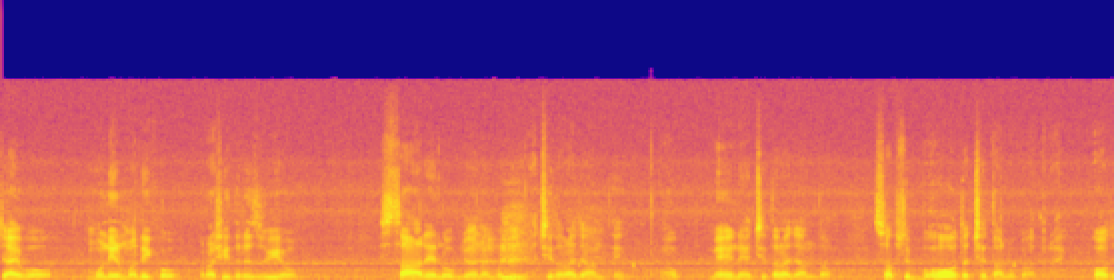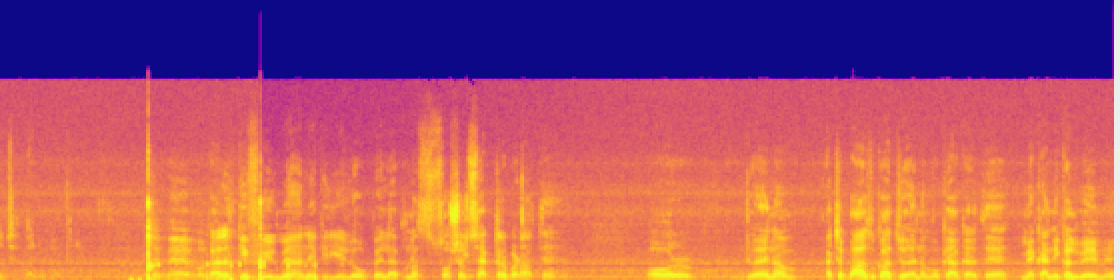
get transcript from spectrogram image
चाहे वो मुनिर मलिक हो, रशीद रिजवी हो, सारे लोग जो है ना मुझे अच्छी तरह जानते हैं। और मैं इन्हें अच्छी तरह जानता हूँ। सबसे बहुत अच्छे ताल्लुक रहे। बहुत अच्छे ताल्लुक रहे। वकालत की फ़ील्ड में आने के लिए लोग पहले अपना सोशल सेक्टर बढ़ाते हैं और जो है ना अच्छा बाज़ात जो है ना, वो क्या करते हैं मैकेनिकल वे में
